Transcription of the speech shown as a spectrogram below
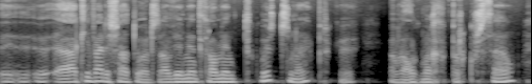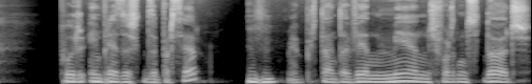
eh, há aqui vários fatores. Obviamente que há aumento de custos, não é? Porque houve alguma repercussão por empresas que desapareceram. Uhum. E, portanto, havendo menos fornecedores,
